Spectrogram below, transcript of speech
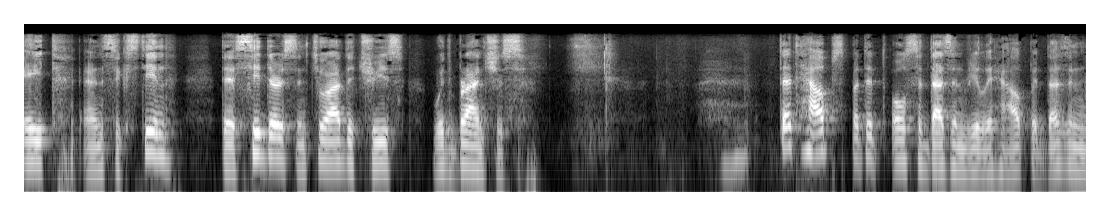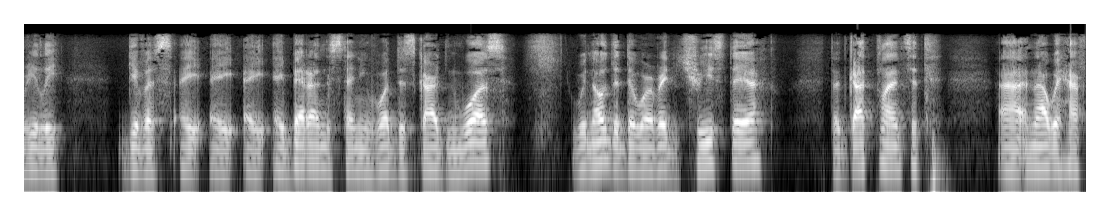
8 and 16, there are cedars and two other trees with branches. That helps, but it also doesn't really help. It doesn't really give us a, a, a, a better understanding of what this garden was. We know that there were already trees there that got planted. Uh, and now we have a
